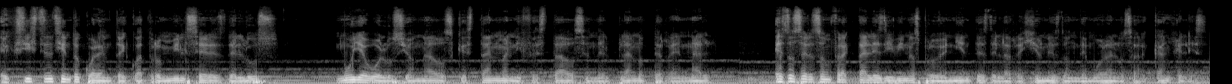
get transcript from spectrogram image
Existen 144.000 seres de luz muy evolucionados que están manifestados en el plano terrenal estos seres son fractales divinos provenientes de las regiones donde moran los arcángeles.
